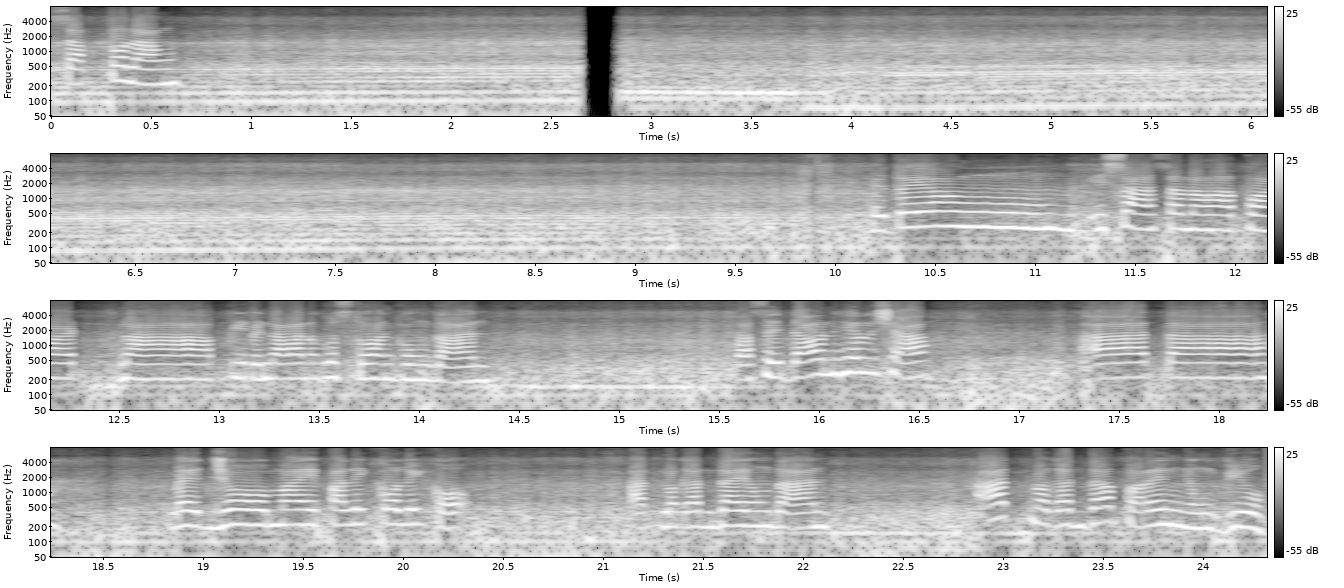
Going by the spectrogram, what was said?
Sakto lang. Ito yung isa sa mga part na pinaka nagustuhan kong daan. Kasi downhill siya at ah, medyo may paliko-liko at maganda yung daan at maganda pa rin yung view.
